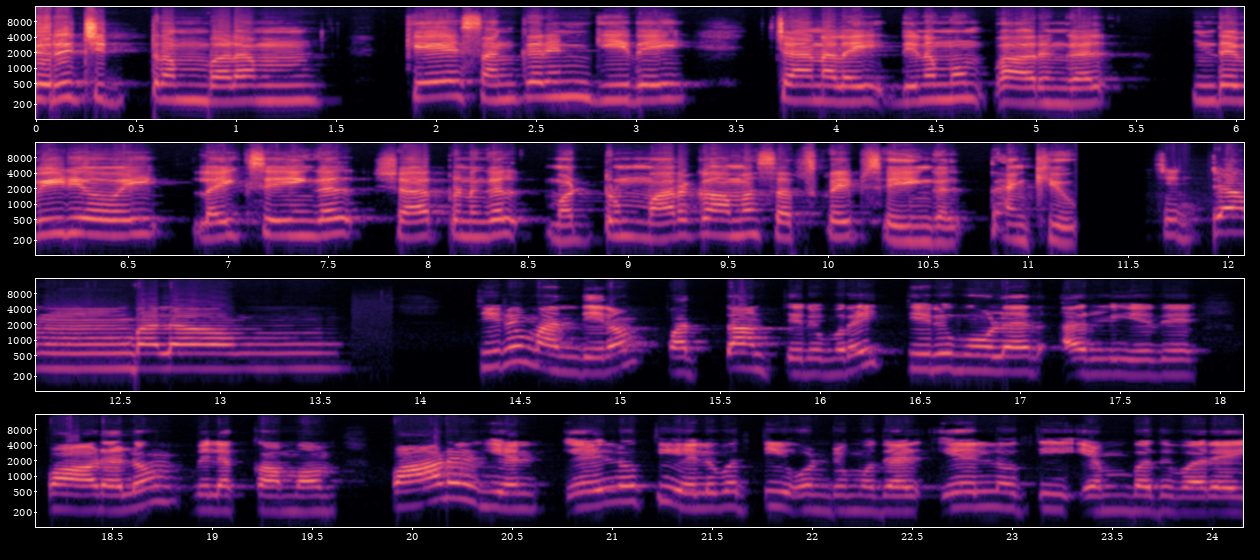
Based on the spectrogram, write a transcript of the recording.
திருச்சிற்றம்பலம் K. சங்கரின் கீதை சேனலை தினமும் பாருங்கள். இந்த வீடியோவை லைக் செய்யுங்கள் ஷேர் பண்ணுங்கள் மற்றும் மறக்காம சப்ஸ்கிரைப் செய்யுங்கள். தேங்க்யூ சிற்றம்பலம் திருமந்திரம் பத்தாம் திருமுறை திருமூலர் அருளியது. பாடலும் விளக்கமும். பாடல் எண் எழுநூத்தி எழுபத்தி ஒன்று முதல் எழுநூத்தி எண்பது வரை.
